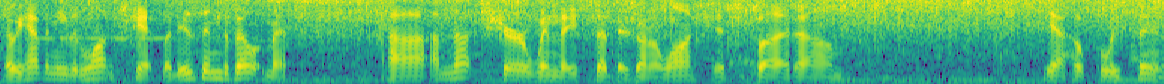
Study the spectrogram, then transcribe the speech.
that we haven't even launched yet, but is in development. Uh, I'm not sure when they said they're going to launch it, but um, yeah, hopefully soon.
